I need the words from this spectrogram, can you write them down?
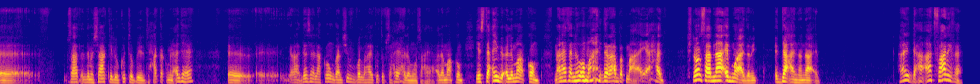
آه، صارت عنده مشاكل وكتب يتحقق من عندها آه، دزها لقوم قال شوفوا والله هاي كتب صحيحة ولا مو صحيحة؟ علماء قوم. يستعين بعلماء قوم. معناته إنه هو ما عنده رابط مع أي أحد. شلون صار نائب؟ ما أدري. ادعى إنه نائب. هاي ادعاءات فارغة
